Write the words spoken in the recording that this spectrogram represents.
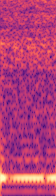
Mm-hmm.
